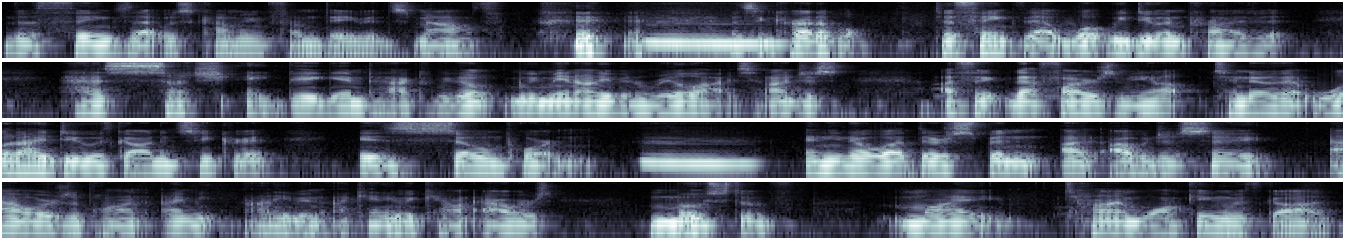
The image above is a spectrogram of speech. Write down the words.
the things that was coming from david's mouth Mm. that's incredible to think that what we do in private has such a big impact we don't we may not even realize and i just i think that fires me up to know that what i do with god in secret is so important Mm. and you know what? There's been I, I would just say hours upon I mean not even I can't even count hours. Most of my time walking with God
